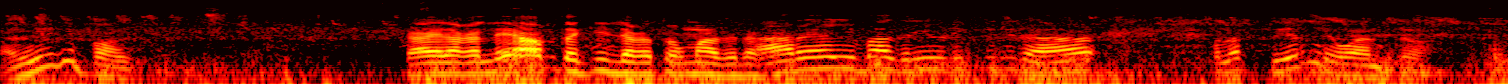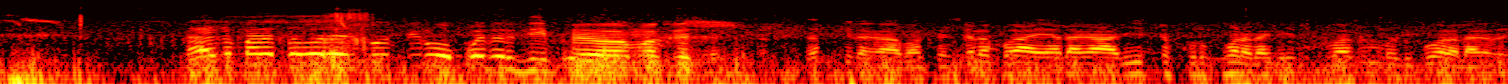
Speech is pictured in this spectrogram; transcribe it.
आणि किती पाऊस काय लागा लय आपता केली लागा तो माझं लागा अरे ही बाजरी एवढी केली ना मला पेर निवांत. नाही तर मला तर बरं दोन तीन रोपं तर ती मग. कशाला बाया लागा आधी टक्कर फोडा लागली बाजून मध्ये बोला लागला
